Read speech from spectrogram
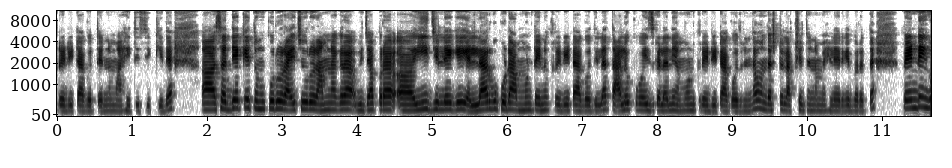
ಕ್ರೆಡಿಟ್ ಆಗುತ್ತೆ. ಅನ್ನೋ ಮಾಹಿತಿ ಸಿಕ್ಕಿದೆ. ಸದ್ಯಕ್ಕೆ ತುಮಕೂರು, ರಾಯಚೂರು, ರಾಮನಗರ, ವಿಜಾಪುರ ಈ ಜಿಲ್ಲೆಗೆ ಎಲ್ಲರಿಗೂ ಕೂಡ ಅಮೌಂಟ್ ಏನು ಕ್ರೆಡಿಟ್ ಆಗೋದಿಲ್ಲ. ತಾಲೂಕು ವೈಸ್ಗಳಲ್ಲಿ ಅಮೌಂಟ್ ಕ್ರೆಡಿಟ್ ಆಗೋದ್ರಿಂದ ಒಂದಷ್ಟು ಲಕ್ಷ ಜನ ಮಹಿಳೆಯರಿಗೆ ಬರುತ್ತೆ. ಪೆಂಡಿಂಗ್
